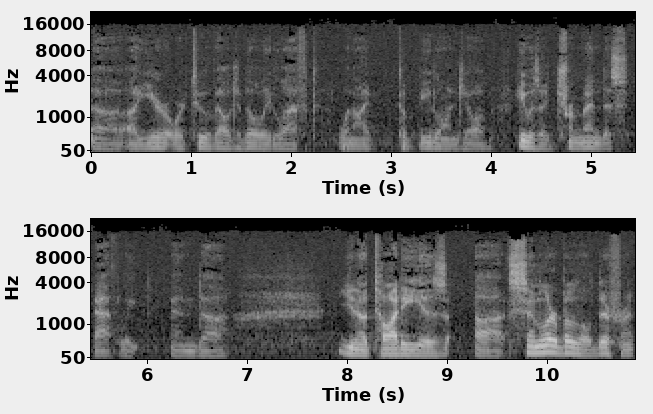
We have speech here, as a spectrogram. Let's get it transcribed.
uh, a year or two of eligibility left when I took the Elon job. He was a tremendous athlete, and uh, you know, Toddy is uh, similar but a little different.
